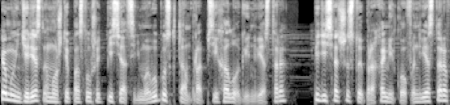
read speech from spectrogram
Кому интересно, можете послушать 57 выпуск, там про психологию инвестора, 56 про хомяков инвесторов,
